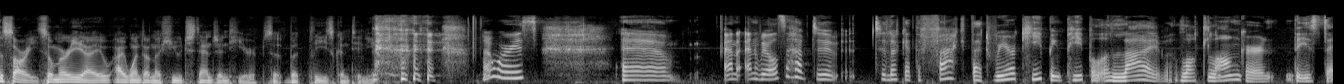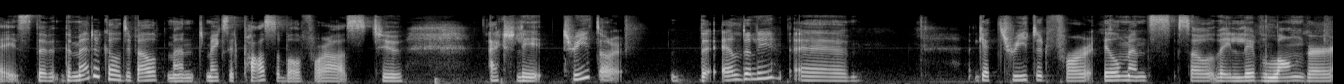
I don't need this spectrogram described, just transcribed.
Sorry, so Maria, I, I, went on a huge tangent here, so, but please continue. no worries. Um, and and we also have to to look at the fact that we are keeping people alive a lot longer these days. The the medical development makes it possible for us to actually treat our the elderly. Uh, get treated for ailments so they live longer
